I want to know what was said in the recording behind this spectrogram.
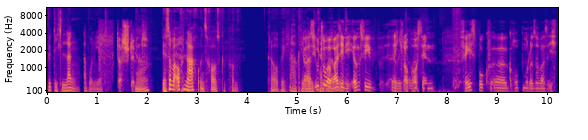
wirklich lang aboniert. Das stimmt. ja. Der ist aber auch nach uns rausgekommen, glaube ich. Ah, okay, Ja, als YouTuber weiß ich nicht. Irgendwie, äh, ich glaube aus den Facebook-Gruppen oder sowas, ich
